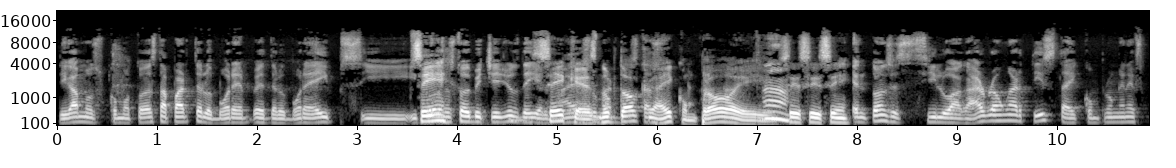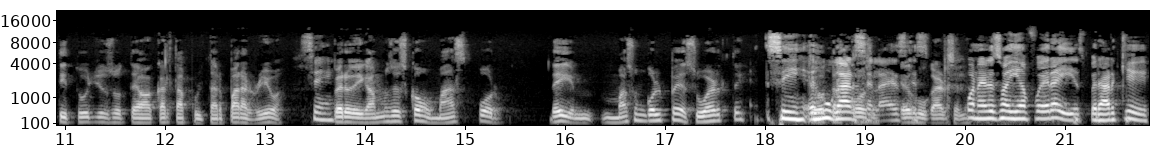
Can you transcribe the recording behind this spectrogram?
Digamos, como toda esta parte de los Bore, de los Bore Apes y, y Sí. todos estos bichillos de el Sí, que Snoop Dogg ahí compró y... Ah. Sí, sí, sí. Entonces, si lo agarra un artista y compra un NFT tuyo, eso te va a catapultar para arriba. Sí. Pero digamos, es como más por, de, más un golpe de suerte. Sí, ¿Qué es jugársela. cosa? Es, jugársela. poner eso ahí afuera y esperar que.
